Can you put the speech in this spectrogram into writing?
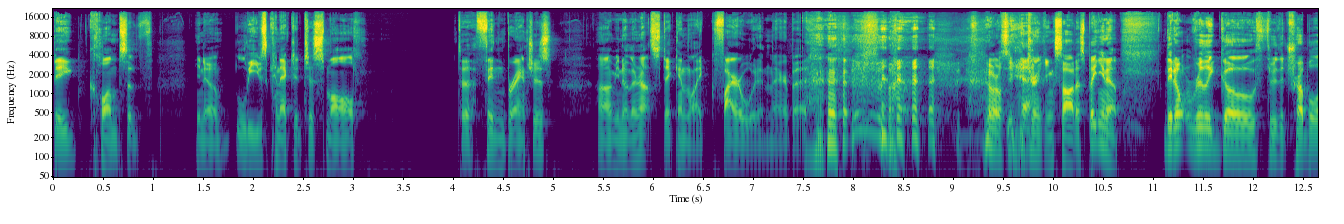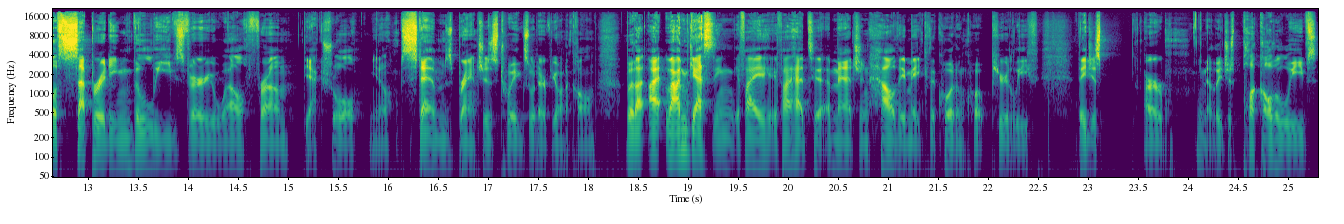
big clumps of, you know, leaves connected to small, to thin branches. Um, you know, they're not sticking like firewood in there, but or else you'd Yeah. be drinking sawdust. But you know, they don't really go through the trouble of separating the leaves very well from the actual, you know, stems, branches, twigs, whatever you want to call them. But I, I, I'm guessing if I if I had to imagine how they make the quote unquote pure leaf, they just are, you know, they just pluck all the leaves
